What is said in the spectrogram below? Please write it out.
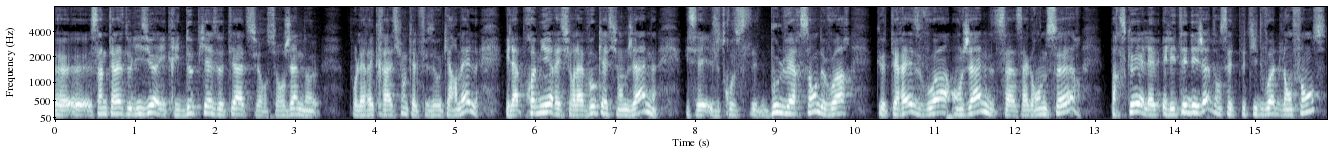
Euh, Sainte Thérèse de Lisieux a écrit deux pièces de théâtre sur, sur Jeanne pour les récréations qu'elle faisait au Carmel. Et la première est sur la vocation de Jeanne. Et c'est, je trouve c'est bouleversant de voir que Thérèse voit en Jeanne sa, grande sœur, parce qu'elle elle était déjà dans cette petite voie de l'enfance,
